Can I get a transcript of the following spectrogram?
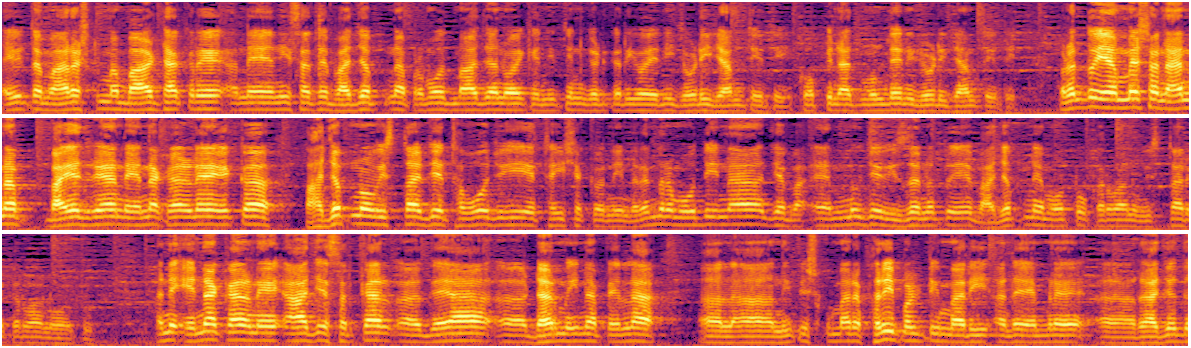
એવી રીતે મહારાષ્ટ્રમાં બાળ ઠાકરે અને એની સાથે ભાજપના પ્રમોદ મહાજન હોય કે નીતિન ગડકરી હોય એની જોડી જામતી હતી. ગોપીનાથ મુંડેની જોડી જામતી હતી. પરંતુ એ હંમેશા નાના ભાઈ જ રહ્યા ને એના કારણે એક ભાજપનો વિસ્તાર જે થવો જોઈએ એ થઈ શક્યો નહીં. નરેન્દ્ર મોદીના જે એમનું જે વિઝન હતું એ ભાજપને મોટું કરવાનું, વિસ્તાર કરવાનું હતું. અને એના કારણે આ જે સરકાર ગયા અઢાર મહિના પહેલા નીતિશ કુમારે ફરી પલટી મારી અને એમણે રાજદ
